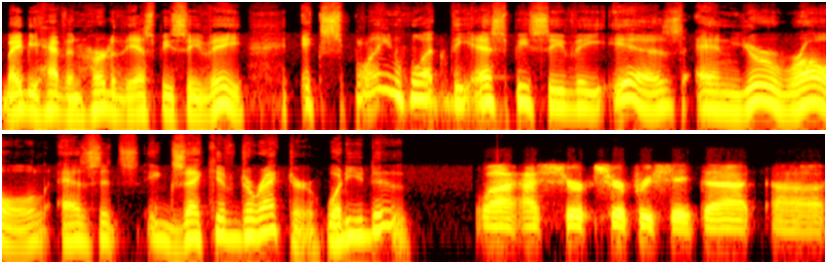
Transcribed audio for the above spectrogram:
maybe haven't heard of the SBCV, explain what the SBCV is and your role as its executive director. What do you do? Well, I sure sure appreciate that. Uh,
